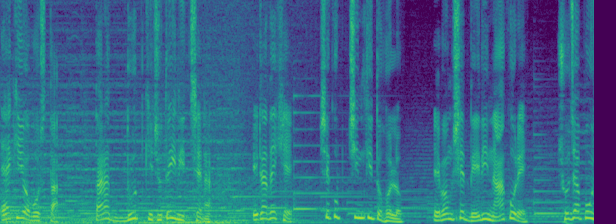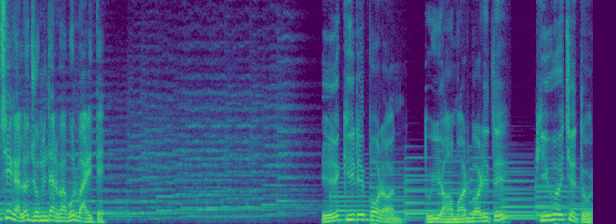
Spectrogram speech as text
একই অবস্থা, তারা দুধ কিছুতেই দিচ্ছে না। এটা দেখে সে খুব চিন্তিত হলো এবং সে দেরি না করে সোজা পৌঁছে গেল জমিদার বাবুর বাড়িতে। এ কি রে তুই আমার বাড়িতে কি হয়েছে তোর?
